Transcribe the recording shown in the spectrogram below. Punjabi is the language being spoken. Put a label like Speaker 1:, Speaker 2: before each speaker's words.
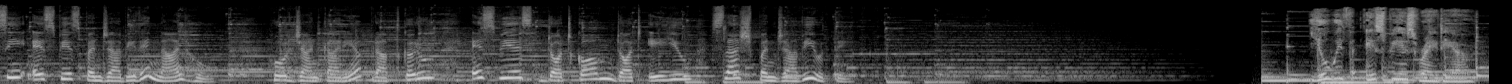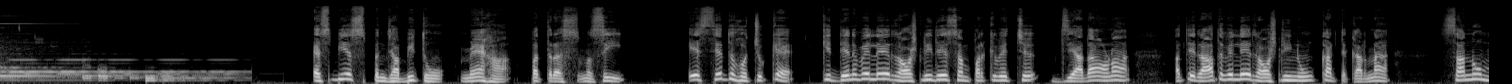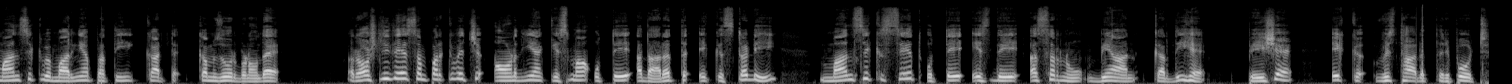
Speaker 1: ਤੁਸੀਂ SBS ਪੰਜਾਬੀ ਦੇ ਨਾਲ ਹੋ। ਹੋਰ ਜਾਣਕਾਰੀਆਂ ਪ੍ਰਾਪਤ ਕਰੋ svs.com.au/punjabi ਉਤੇ।
Speaker 2: You're with SBS Radio.
Speaker 3: SBS Punjabi ਤੋਂ ਮੈਂ ਹਾਂ ਪਤਰਸ ਮਸੀ ਇਹ ਸਿੱਧ ਹੋ ਚੁੱਕਾ ਹੈ ਕਿ ਦਿਨ ਵੇਲੇ ਰੌਸ਼ਨੀ ਦੇ ਸੰਪਰਕ ਵਿੱਚ ਜ਼ਿਆਦਾ ਆਉਣਾ ਅਤੇ ਰਾਤ ਵੇਲੇ ਰੌਸ਼ਨੀ ਨੂੰ ਘੱਟ ਕਰਨਾ ਸਾਨੂੰ ਮਾਨਸਿਕ ਬਿਮਾਰੀਆਂ ਪ੍ਰਤੀ ਘੱਟ ਕਮਜ਼ੋਰ ਬਣਾਉਂਦਾ ਹੈ। ਰੌਸ਼ਨੀ ਦੇ ਸੰਪਰਕ ਵਿੱਚ ਆਉਣ ਦੀਆਂ ਕਿਸਮਾਂ ਉੱਤੇ ਆਧਾਰਿਤ ਇੱਕ ਸਟੱਡੀ ਮਾਨਸਿਕ ਸਿਹਤ ਉੱਤੇ ਇਸ ਦੇ ਅਸਰ ਨੂੰ ਬਿਆਨ ਕਰਦੀ ਹੈ। ਪੇਸ਼ ਹੈ ਇੱਕ ਵਿਸਥਾਰਿਤ ਰਿਪੋਰਟ।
